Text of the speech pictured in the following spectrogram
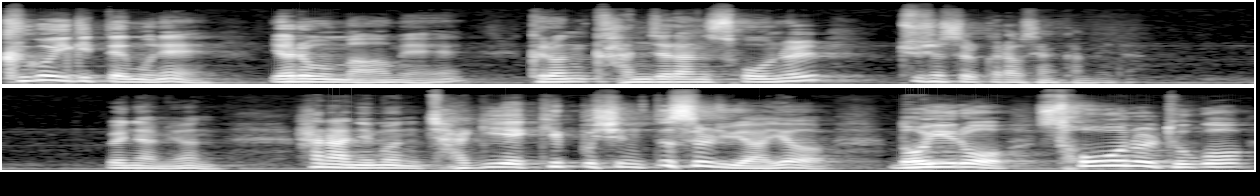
그거이기 때문에 여러분 마음에 그런 간절한 소원을 주셨을 거라고 생각합니다. 왜냐하면 하나님은 자기의 기쁘신 뜻을 위하여 너희로 소원을 두고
